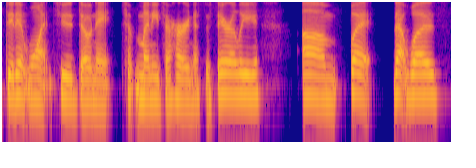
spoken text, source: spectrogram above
didn't want to donate to money to her necessarily. Um, but that was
